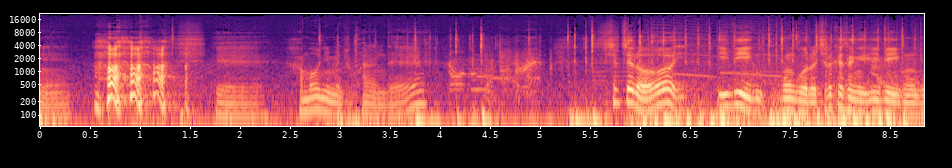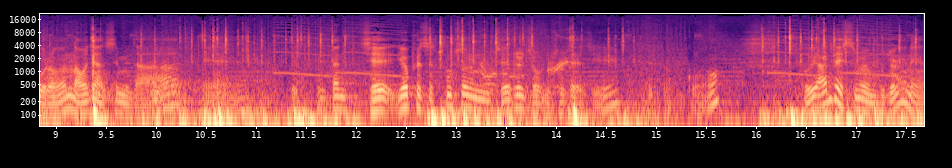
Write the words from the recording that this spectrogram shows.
예. 예, 한 번이면 좋하는데 실제로 ED209를 저렇게 생긴 ED209는 나오지 않습니다. 예. 일단 제 옆에서 총 쏘는 죄를 좀 줘야지. 그렇고 거기 앉아 있으면 무적이네요.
